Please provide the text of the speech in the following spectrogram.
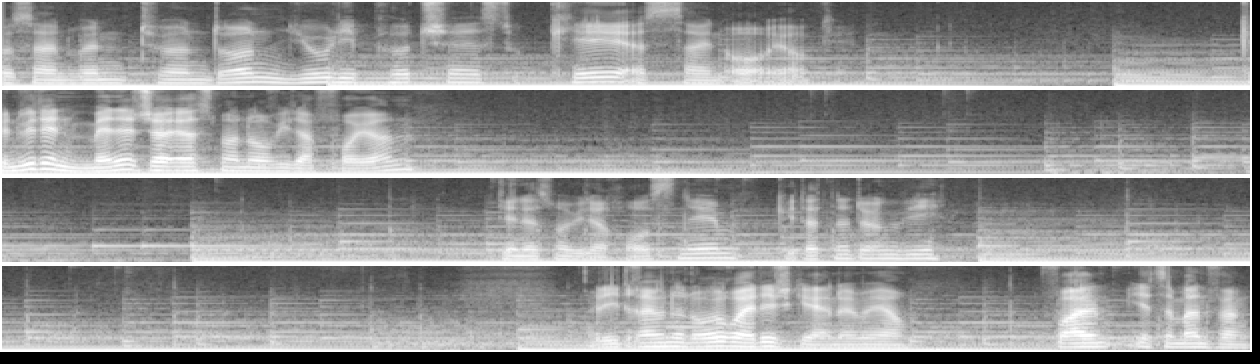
Auto assign when turned on, newly purchased, okay, assign, oh ja, okay. Können wir den Manager erstmal nur wieder feuern? Den erstmal wieder rausnehmen. Geht das nicht irgendwie? Die 300 Euro hätte ich gerne mehr. Vor allem jetzt am Anfang.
